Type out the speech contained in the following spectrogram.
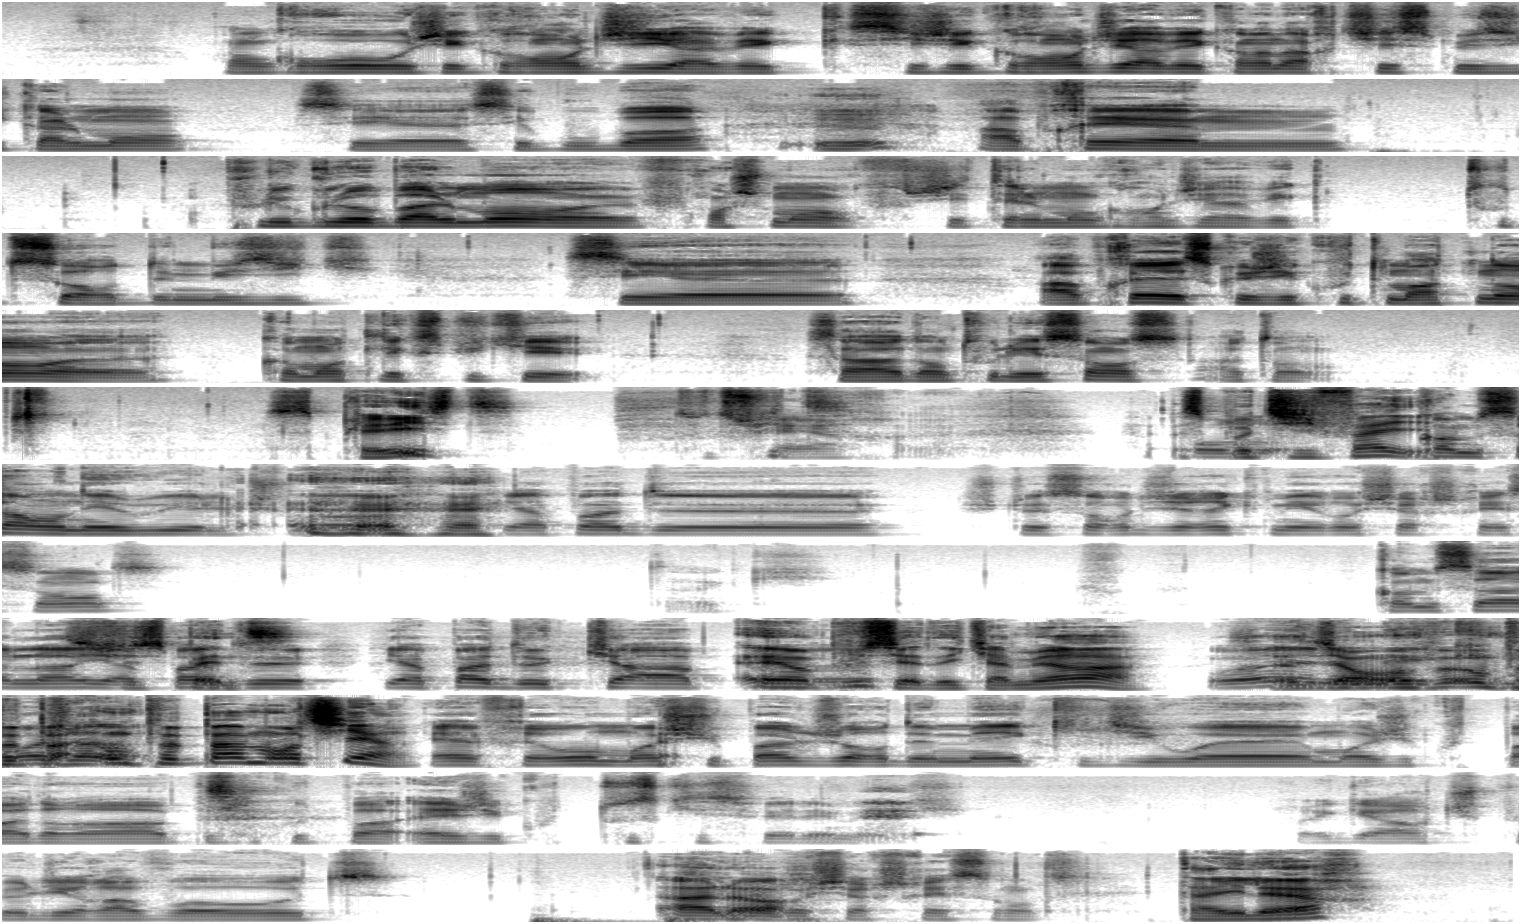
En gros, j'ai grandi avec... Si j'ai grandi avec un artiste musicalement, c'est Booba. Mhm. Après, euh, plus globalement, euh, franchement, j'ai tellement grandi avec toutes sortes de musique. C'est euh, après ce que j'écoute maintenant. euh, comment te l'expliquer? Ça va dans tous les sens. Attends, C'est playlist? Tout de suite? Frère, Spotify? comme ça, on est real. Tu vois. Y a pas de. Je te sors direct mes recherches récentes. Comme ça, là, il n'y a, a pas de cap. et en euh, plus il y a des caméras ouais, les on, mecs, peut- on peut moi, pas on peut pas mentir Eh frérot, moi je suis pas le genre de mec qui dit ouais, moi j'écoute pas de rap, j'écoute pas. Eh, j'écoute tout ce qui se fait, les mecs. Regarde, tu peux lire à voix haute. Alors mes recherches récentes. Tyler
